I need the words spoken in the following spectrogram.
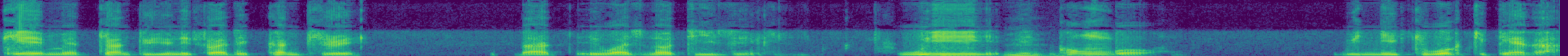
came trying to unify the country, but it was not easy. We mm-hmm. in Congo, we need to work together.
